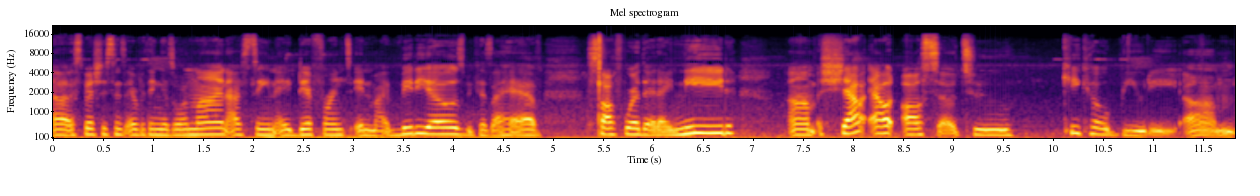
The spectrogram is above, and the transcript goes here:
uh, especially since everything is online. I've seen a difference in my videos because I have software that I need. Um, shout out also to Kiko Beauty. Um,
